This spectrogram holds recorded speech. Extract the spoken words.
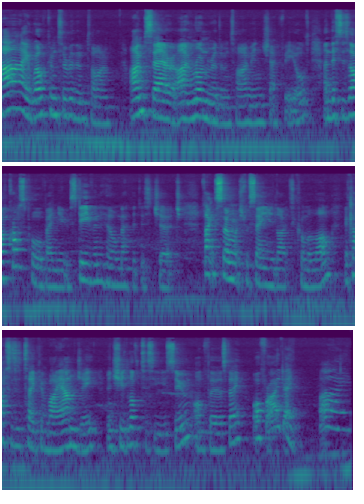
Hi, welcome to Rhythm Time. I'm Sarah, I run Rhythm Time in Sheffield, and this is our Crosspool venue, Stephen Hill Methodist Church. Thanks so much for saying you'd like to come along. The classes are taken by Angie, and she'd love to see you soon on Thursday or Friday. Bye!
